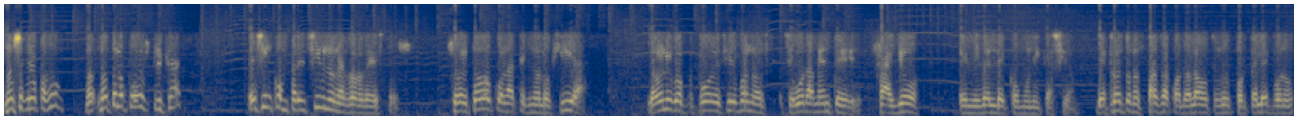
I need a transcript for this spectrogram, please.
No sé qué pasó. No, no te lo puedo explicar. Es incomprensible un error de estos. Sobre todo con la tecnología. Lo único que puedo decir, bueno, seguramente falló el nivel de comunicación. De pronto nos pasa cuando hablamos por teléfono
